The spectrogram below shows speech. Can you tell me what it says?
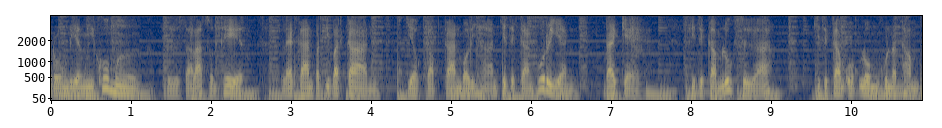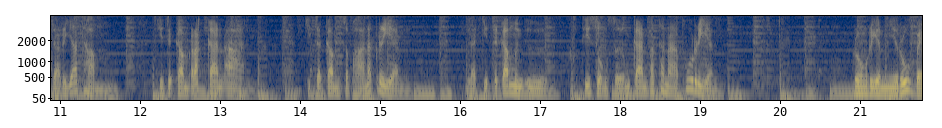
โรงเรียนมีคู่มือหรือสารสนเทศ และการปฏิบัติการเกี่ยวกับการบริหารกิจการผู้เรียน ได้แก่ กิจกรรมลูกเสือ กิจกรรมอบรมคุณธรรมจริยธรรม กิจกรรมรักการอ่าน กิจกรรมสภานักเรียน และกิจกรรมอื่น ๆ ที่ส่งเสริมการพัฒนาผู้เรียน โรงเรียนมีรูปแบ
